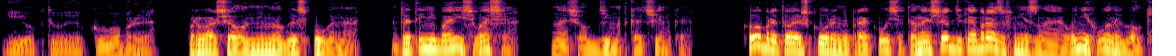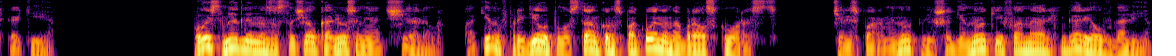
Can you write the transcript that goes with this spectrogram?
«Ёб твою, кобры!» — проворчал он немного испуганно. «Да ты не боись, Вася», — начал Дима Ткаченко. «Кобры твои шкуры не прокусят, а насчет дикобразов не знаю. У них вон иголки какие». Поезд медленно застучал колесами и отчалил. Покинув пределы полустанка, он спокойно набрал скорость. Через пару минут лишь одинокий фонарь горел вдали.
